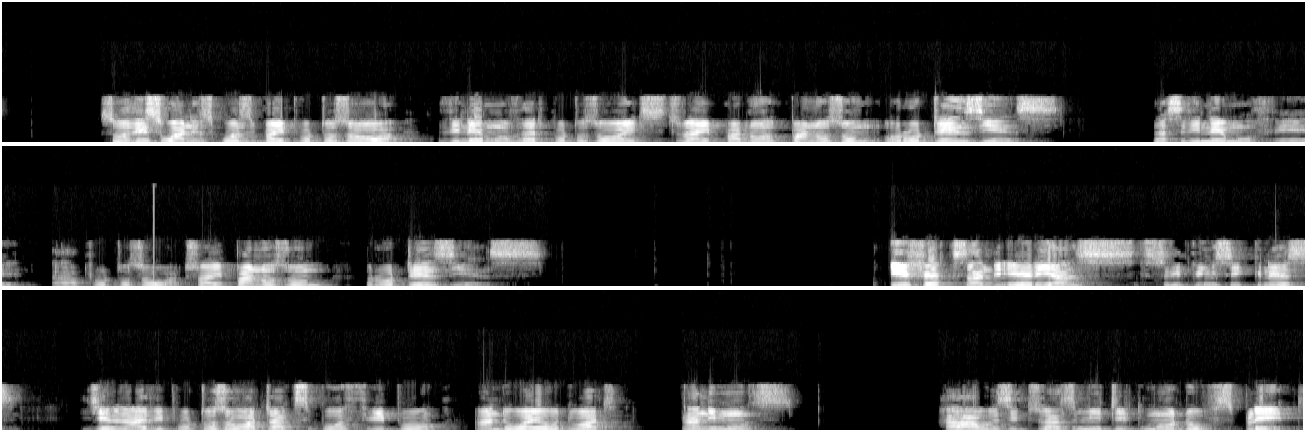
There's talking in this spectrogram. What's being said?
So this one is caused by protozoa. The name of that protozoa is Trypanosome rhodensiensis. That's the name of the uh, protozoa, Trypanosome rhodensiensis. Effects and areas, sleeping sickness. Generally, the protozoa attacks both people and wild what? Animals. How is it transmitted? Mode of spread.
